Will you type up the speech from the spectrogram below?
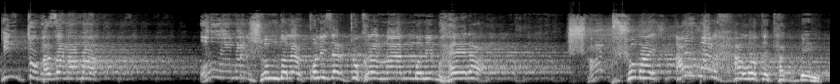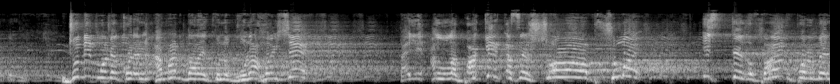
কিন্তু ভাজান আমার, ও আমার সুন্দরের কলিজার টুকরা নয়নমণি ভাইয়েরা, সব সময় আমার হালতে থাকবেন। যদি মনে করেন আমার দ্বারাই কোনো গুণা হয়েছে তাইলে আল্লাহ পাকের কাছে সব সময় ইস্তেগফার করবেন,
